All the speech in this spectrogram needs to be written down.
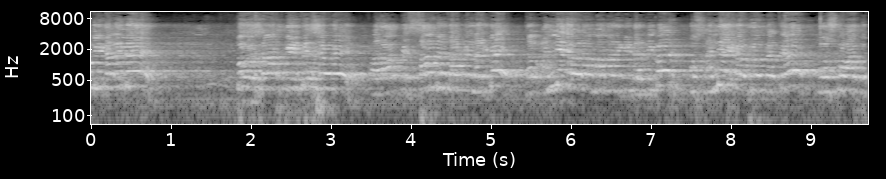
उनके गले में तो राष्ट्र के से हो गए और आपके सामने जाकर लड़के, जब अन्याय हो रहा मामले की धरती पर उस अन्याय का विरोध करते हैं तो उसको आपको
